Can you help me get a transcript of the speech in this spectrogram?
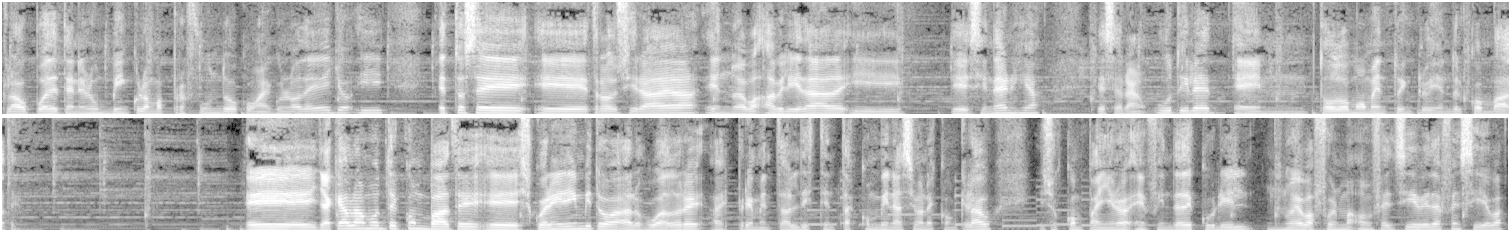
Cloud puede tener un vínculo más profundo con alguno de ellos y esto se eh, traducirá en nuevas habilidades y eh, sinergias que serán útiles en todo momento, incluyendo el combate. Eh, ya que hablamos del combate, eh, Square Enix invitó a los jugadores a experimentar distintas combinaciones con Cloud y sus compañeros en fin de descubrir nuevas formas ofensivas y defensivas.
